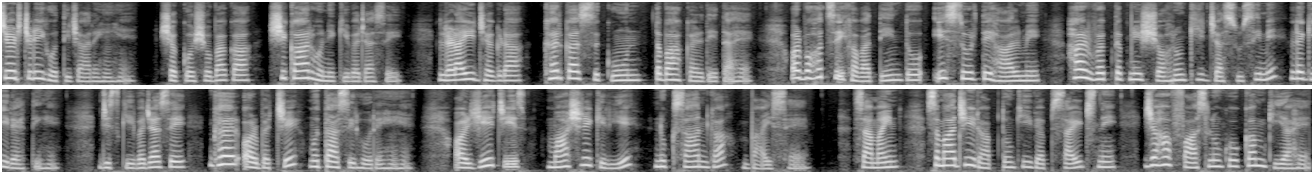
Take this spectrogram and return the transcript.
چڑچڑی ہوتی جا رہی ہیں۔ شک و شبہ کا شکار ہونے کی وجہ سے لڑائی جھگڑا گھر کا سکون تباہ کر دیتا ہے۔ اور بہت سی خواتین تو اس صورت حال میں ہر وقت اپنے شوہروں کی جاسوسی میں لگی رہتی ہیں، جس کی وجہ سے گھر اور بچے متاثر ہو رہے ہیں۔ اور یہ چیز معاشرے کے لیے نقصان کا باعث ہے۔ سامعین، سماجی رابطوں کی ویب سائٹس نے جہاں فاصلوں کو کم کیا ہے،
